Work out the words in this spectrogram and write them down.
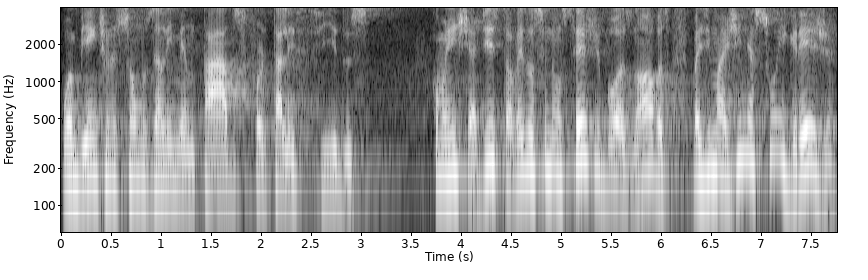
o ambiente onde somos alimentados, fortalecidos. Como a gente já disse, talvez você não seja de boas novas, mas imagine a sua igreja.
